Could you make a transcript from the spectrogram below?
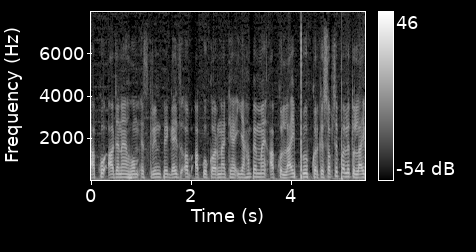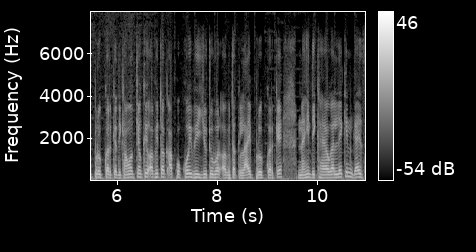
आपको आ जाना है होम स्क्रीन पे। गाइज़ अब आपको करना क्या है? यहाँ पे मैं आपको लाइव प्रूफ करके, सबसे पहले तो लाइव प्रूफ करके दिखाऊँगा, क्योंकि अभी तक आपको कोई भी यूट्यूबर अभी तक लाइव प्रूफ करके नहीं दिखाया होगा। लेकिन गाइज़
